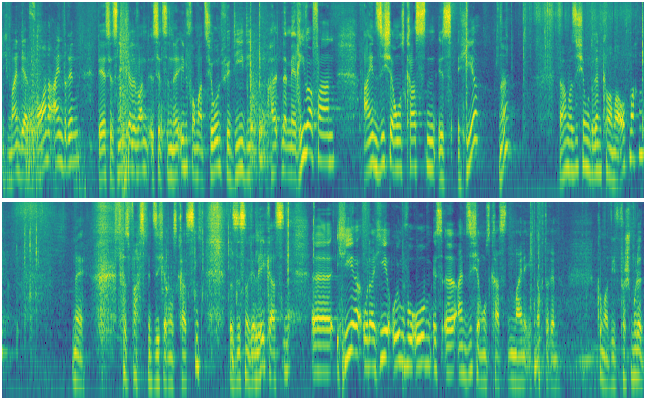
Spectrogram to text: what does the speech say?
Ich meine, der hat vorne einen drin. Der ist jetzt nicht relevant, ist jetzt eine Information für die, die halt eine Meriva fahren. Ein Sicherungskasten ist hier. Ne? Da haben wir Sicherung drin, kann man mal aufmachen. Nee, das war's mit Sicherungskasten. Das ist ein Relaaiskasten. Äh, hier oder hier irgendwo oben ist äh, ein Sicherungskasten, meine ich, noch drin. Guck mal, wie verschmuddelt.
